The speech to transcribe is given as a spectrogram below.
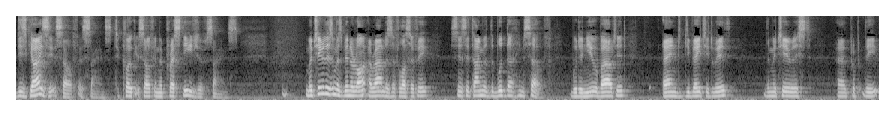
disguises itself as science, to cloak itself in the prestige of science. Materialism has been around as a philosophy since the time of the Buddha himself. Buddha knew about it and debated with the materialist, uh, the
